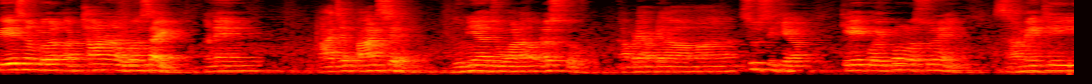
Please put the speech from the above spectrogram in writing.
પેજ નંબર 58 અને 59 અને આ જે પાઠ છે, દુનિયા જોવાનો રસ્તો, આપણે આપણે આમાં શું શીખ્યા? કે કોઈ પણ વસ્તુને સામેથી,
